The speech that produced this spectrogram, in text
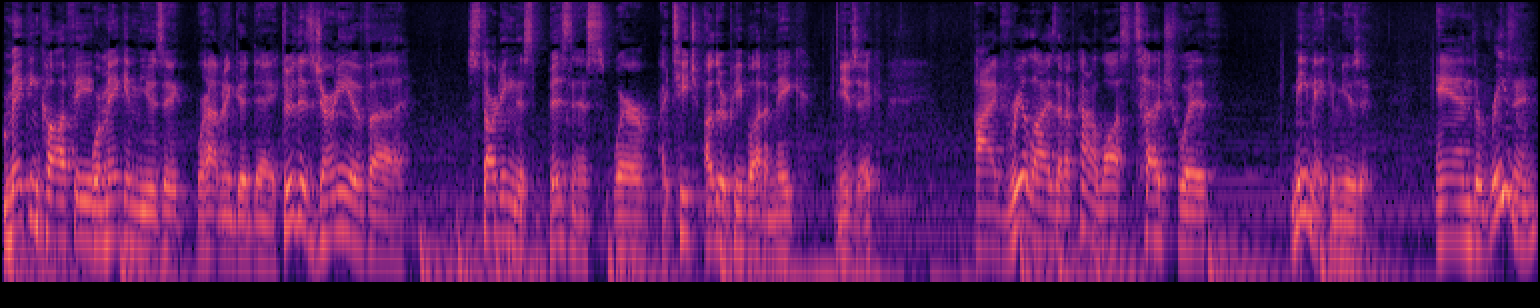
We're making coffee, we're making music, we're having a good day. Through this journey of uh, starting this business where I teach other people how to make music, I've realized that I've kind of lost touch with me making music. And the reason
